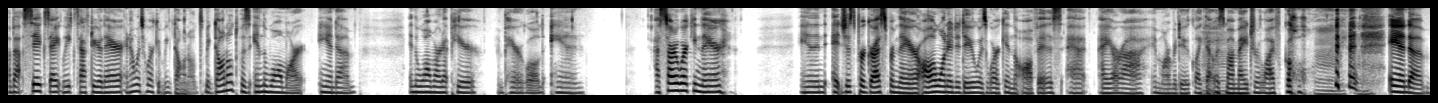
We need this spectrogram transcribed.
about six, eight weeks after you're there. And I went to work at McDonald's. McDonald's was in the Walmart, and um, in the Walmart up here in Paragould, and I started working there and it just progressed from there. All I wanted to do was work in the office at ARI in Marmaduke. Like that was my major life goal. and, um,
